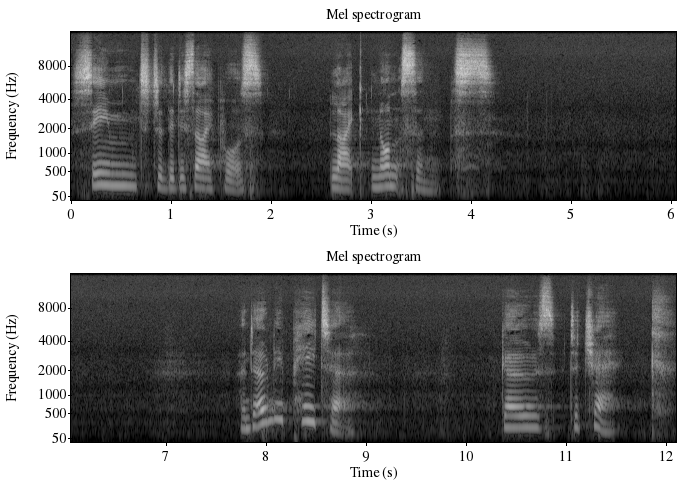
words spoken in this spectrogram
seemed to the disciples like nonsense. And only Peter goes to check.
